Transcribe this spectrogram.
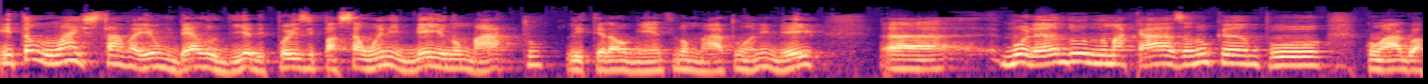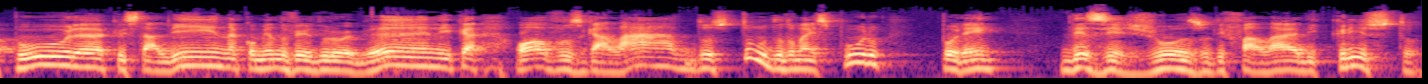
Então lá estava eu um belo dia, depois de passar um ano e meio no mato, literalmente no mato, um ano e meio, uh, morando numa casa no campo, com água pura, cristalina, comendo verdura orgânica, ovos galados, tudo do mais puro, porém desejoso de falar de Cristo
